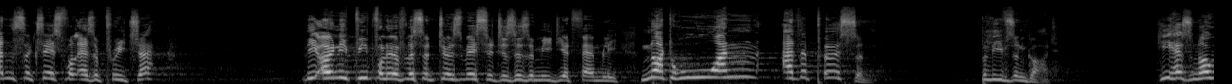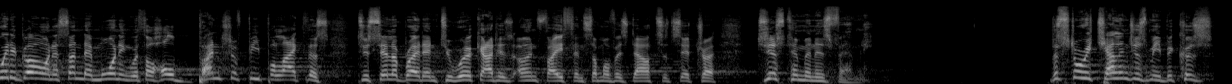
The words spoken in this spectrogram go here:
unsuccessful as a preacher. The only people who have listened to his message is his immediate family. Not one other person believes in God. He has nowhere to go on a Sunday morning with a whole bunch of people like this to celebrate and to work out his own faith and some of his doubts, etc. Just him and his family. This story challenges me because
